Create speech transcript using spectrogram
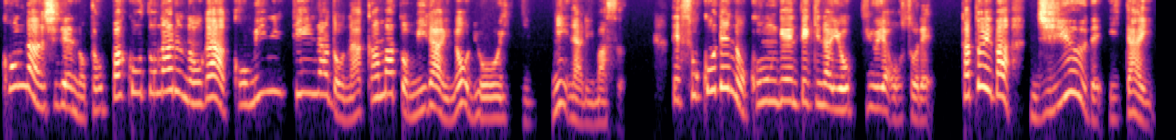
困難試練の突破口となるのが、コミュニティなど仲間と未来の領域になります。で、そこでの根源的な欲求や恐れ。例えば、自由でいたい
